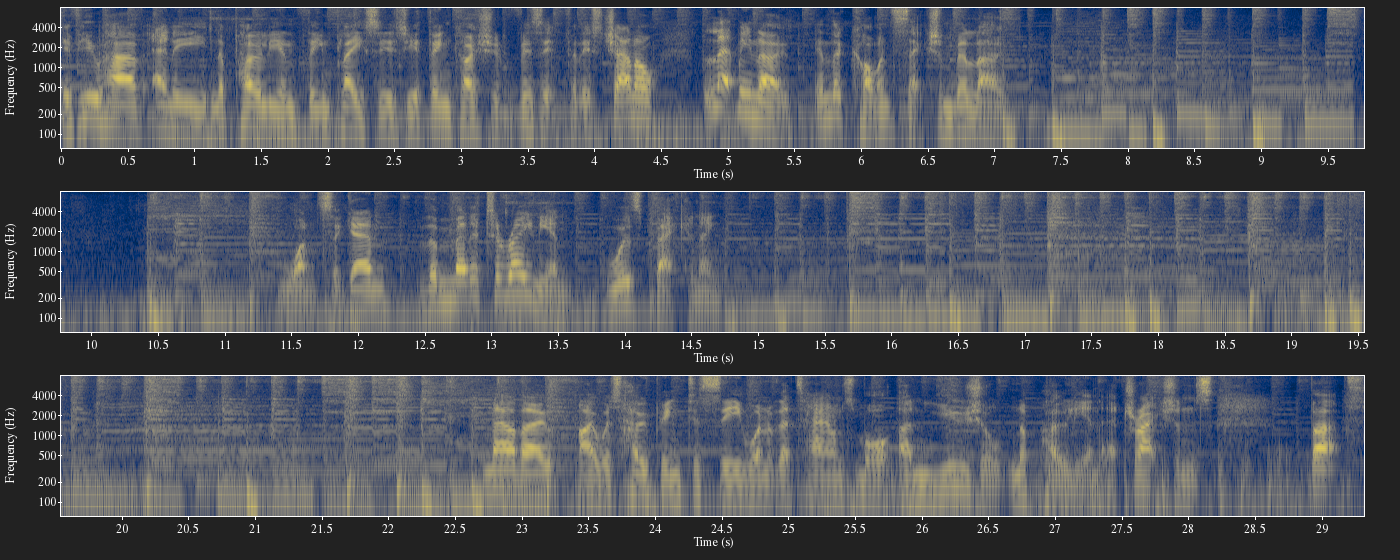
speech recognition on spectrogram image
If you have any Napoleon themed places you think I should visit for this channel, let me know in the comments section below. Once again, the Mediterranean was beckoning. Now, though, I was hoping to see one of the town's more unusual Napoleon attractions, but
